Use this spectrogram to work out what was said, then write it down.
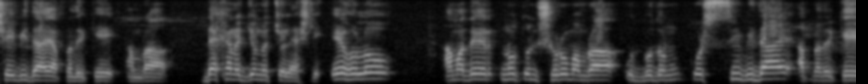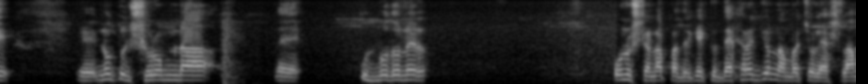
সেই বিদায় আপনাদেরকে আমরা দেখানোর জন্য চলে আসলি এ হলো আমাদের নতুন শোরুম আমরা উদ্বোধন করছি, বিদায়। আপনাদেরকে নতুন শোরুমটা উদ্বোধনের অনুষ্ঠান আপনাদেরকে একটু দেখানোর জন্য আমরা চলে আসলাম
